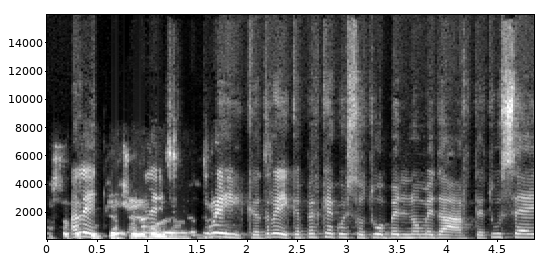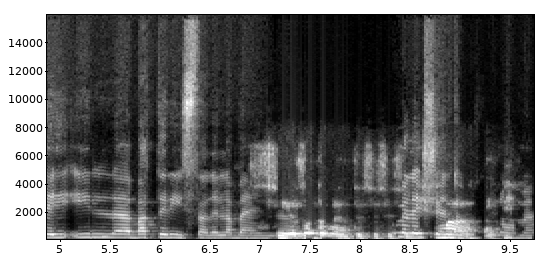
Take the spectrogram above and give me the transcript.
È stato Alessio, piacevole. Alessio, Drake, Drake, perché questo tuo bel nome d'arte? Tu sei il batterista della band. Sì, esattamente, sì, sì. Come sì. l'hai scelto Ma... questo nome?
